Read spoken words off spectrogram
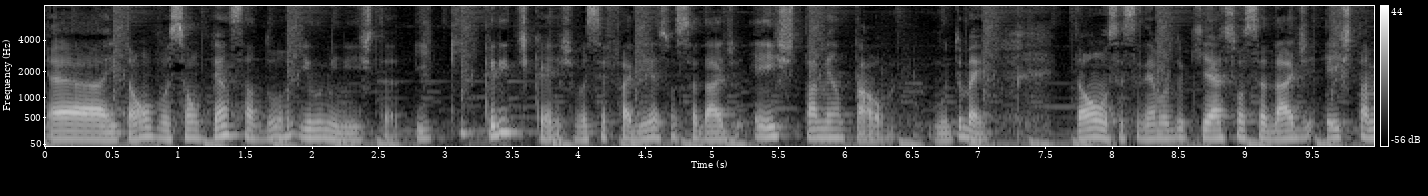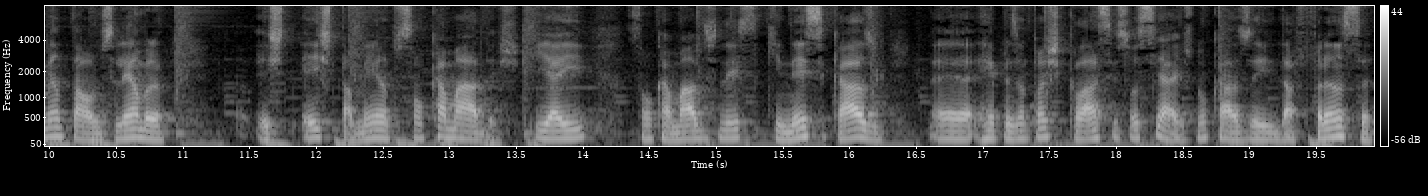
é, então você é um pensador iluminista. E que críticas você faria à sociedade estamental? Muito bem. Então você se lembra do que é a sociedade estamental, não se lembra? Estamentos são camadas. E aí são camadas nesse, que nesse caso é, representam as classes sociais. No caso aí da França,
